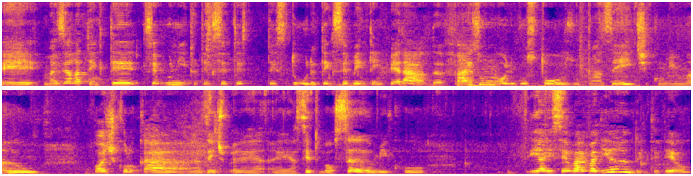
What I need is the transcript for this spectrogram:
É, mas ela tem que ter, ser bonita, tem que ser te- textura, tem que ser bem temperada. Faz um molho gostoso com azeite, com limão. Pode colocar azeite, é, é, aceto balsâmico. E aí você vai variando, entendeu?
